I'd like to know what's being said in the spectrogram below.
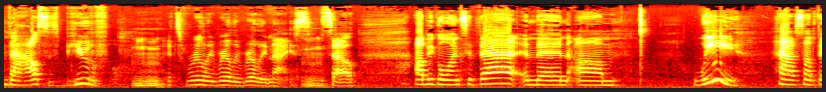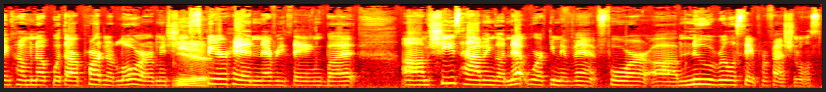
the house is beautiful. Mm-hmm. It's really, really, really nice. So I'll be going to that, and then um, we have something coming up with our partner Laura. I mean, she's Yeah. spearheading everything, but um, she's having a networking event for um, new real estate professionals,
